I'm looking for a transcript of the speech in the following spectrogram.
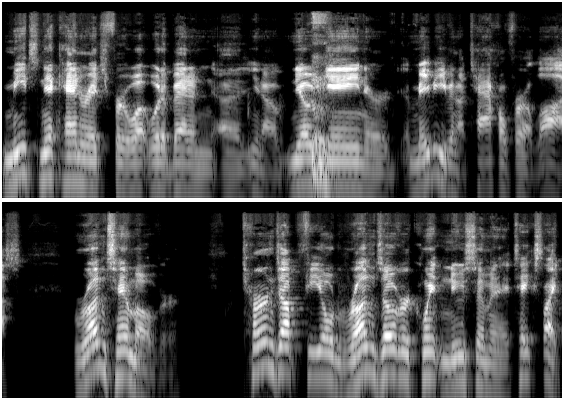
meets Nick Henrich for what would have been, a, you know, no gain or maybe even a tackle for a loss, runs him over turns upfield, runs over Quinton Newsome, and it takes like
